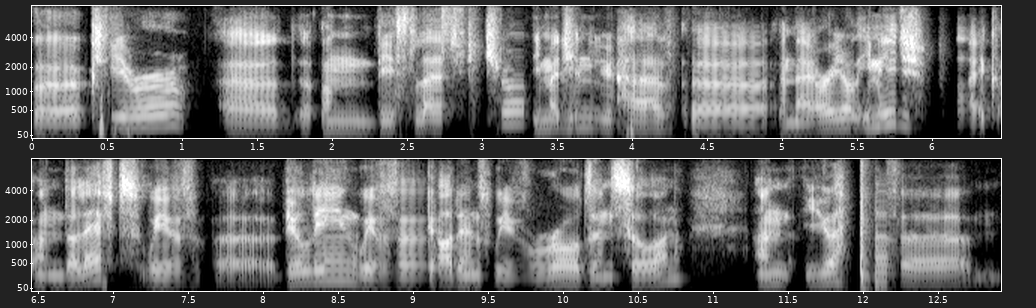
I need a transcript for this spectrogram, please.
uh, clearer uh, on this last feature, imagine you have uh, an aerial image, like on the left, with uh, building, with uh, gardens, with roads, and so on, and you have um,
